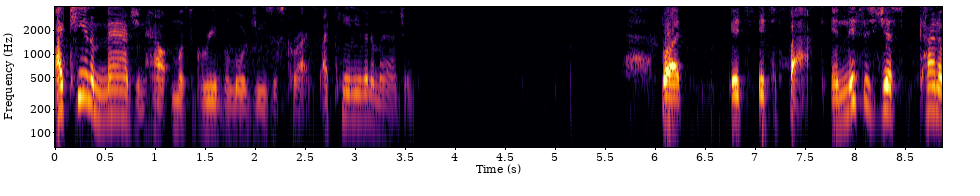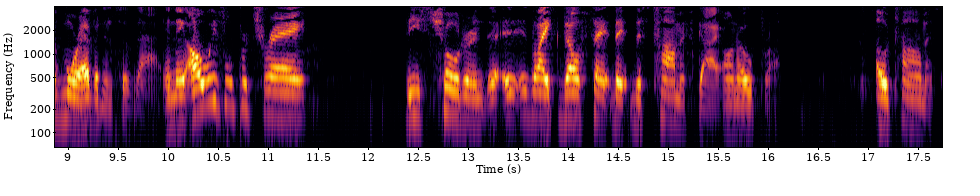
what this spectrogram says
I can't imagine how it must grieve the Lord Jesus Christ. I can't even imagine but it's it's a fact, and this is just kind of more evidence of that. And they always will portray these children uh, uh, like they'll say this Thomas guy on Oprah, oh Thomas,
